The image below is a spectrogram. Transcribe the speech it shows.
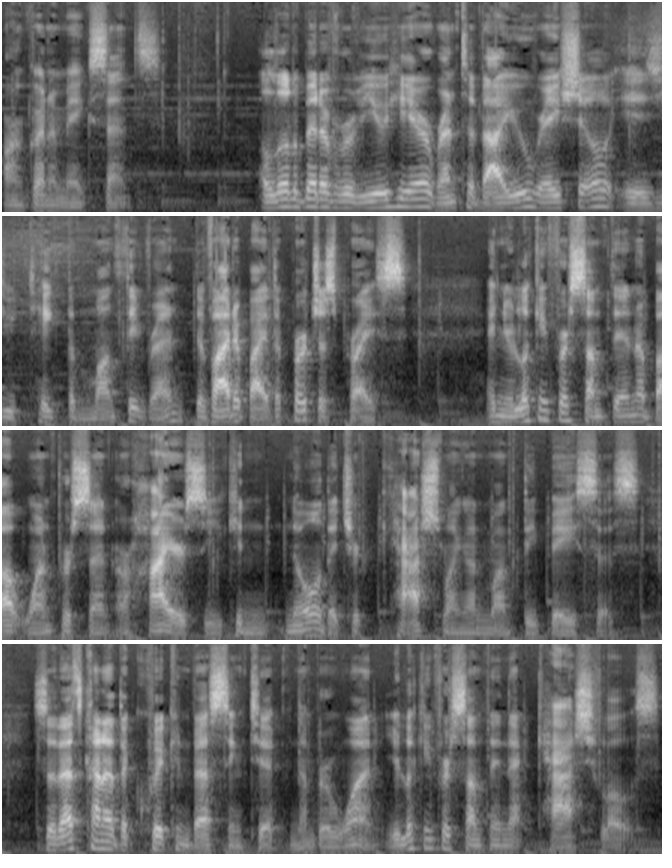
aren't going to make sense. A little bit of review here rent to value ratio is you take the monthly rent divided by the purchase price. And you're looking for something about 1% or higher so you can know that you're cash flowing on a monthly basis. So that's kind of the quick investing tip number one. You're looking for something that cash flows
